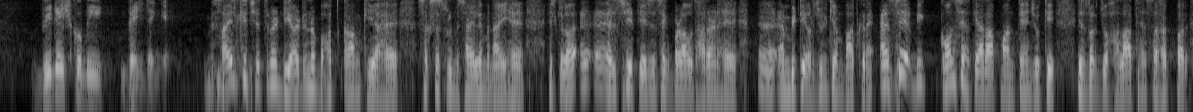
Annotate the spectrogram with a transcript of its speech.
विदेश को भी भेज देंगे। मिसाइल के क्षेत्र में डीआरडीओ ने बहुत काम किया है सक्सेसफुल मिसाइलें बनाई हैं। इसके अलावा एल सी तेजस एक बड़ा उदाहरण है एमबीटी अर्जुन की हम बात करें। ऐसे अभी कौन से हथियार आप मानते हैं जो कि इस वक्त जो हालात हैं सरहद पर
